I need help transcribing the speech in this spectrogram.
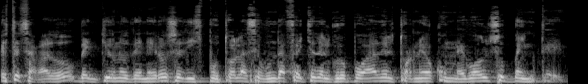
Este sábado, 21 de enero, se disputó la segunda fecha del Grupo A del torneo Conmebol Sub-20.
